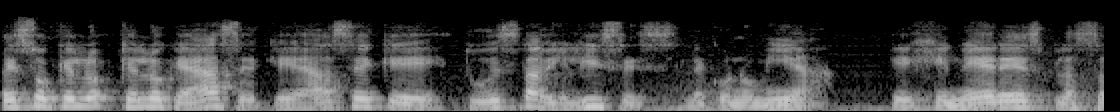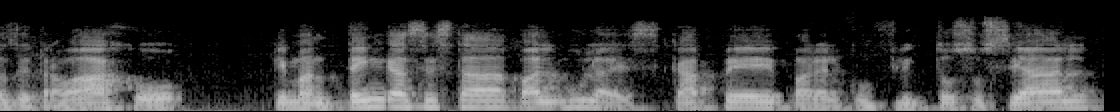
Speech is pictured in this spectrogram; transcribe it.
¿Eso qué es lo que hace? Que hace que tú estabilices la economía, que generes plazas de trabajo, que mantengas esta válvula de escape para el conflicto social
